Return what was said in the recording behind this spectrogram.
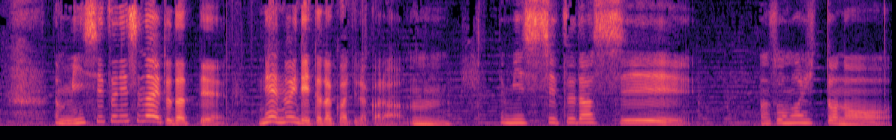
でも密室にしないとだってね脱いでいただくわけだから。うん。で密室だしその人の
